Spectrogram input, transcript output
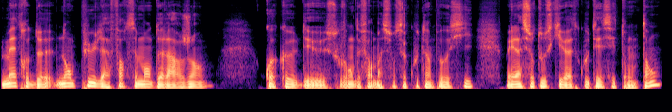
mettre de, non plus là forcément de l'argent, quoique des, souvent des formations, ça coûte un peu aussi, mais là, surtout, ce qui va te coûter, c'est ton temps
